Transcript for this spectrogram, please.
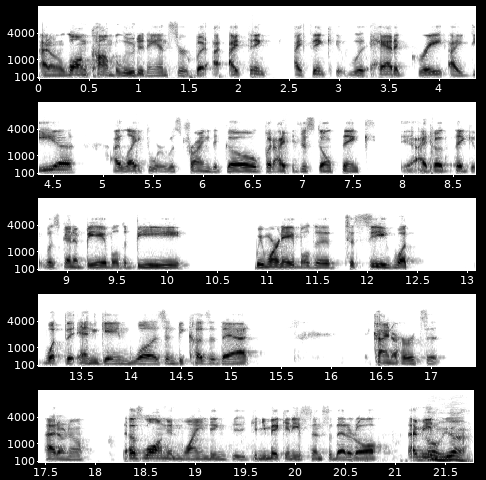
I don't know, long convoluted answer, but I, I think I think it w- had a great idea. I liked where it was trying to go, but I just don't think I don't think it was going to be able to be. We weren't able to to see what what the end game was, and because of that, it kind of hurts it. I don't know. That was long and winding. Can you make any sense of that at all? I mean, oh yeah,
